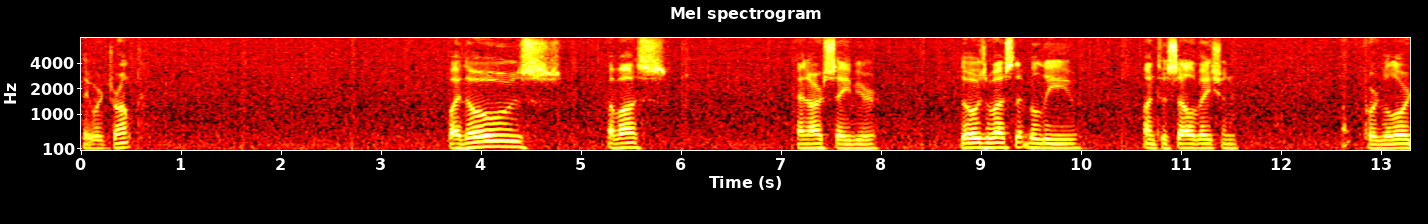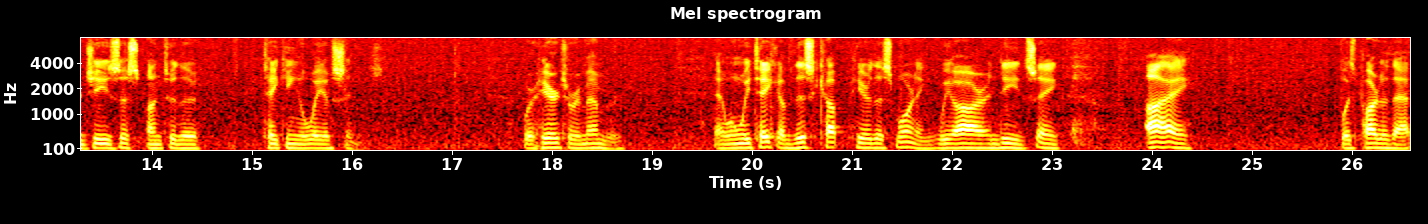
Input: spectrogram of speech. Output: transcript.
They were drunk by those of us and our Savior, those of us that believe unto salvation for the Lord Jesus, unto the taking away of sins. We're here to remember and when we take of this cup here this morning, we are indeed saying, I was part of that.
